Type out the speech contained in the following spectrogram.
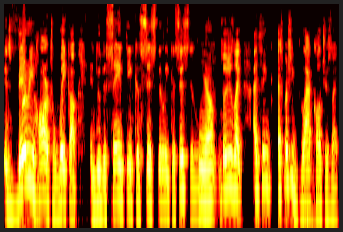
it's very hard to wake up and do the same thing consistently, consistently. Yep. So just like I think, especially black culture is like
